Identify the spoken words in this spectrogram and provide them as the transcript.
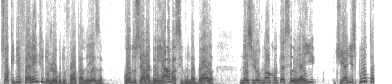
Só que diferente do jogo do Fortaleza, quando o Ceará ganhava a segunda bola, nesse jogo não aconteceu. E aí tinha a disputa,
